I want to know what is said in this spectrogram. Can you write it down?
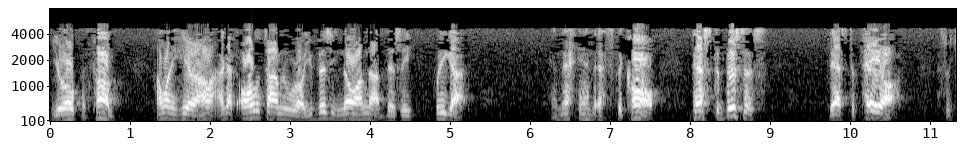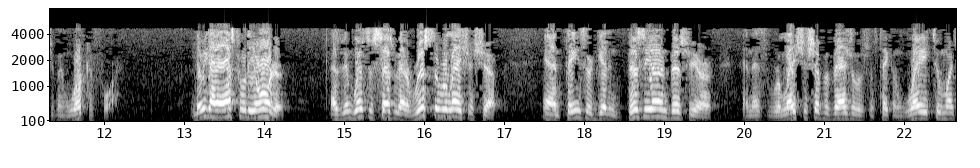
you're open. Come, I want to hear. I got all the time in the world. You busy? No, I'm not busy. What do you got? And, that, and that's the call. That's the business. That's the payoff. That's what you've been working for. And then we got to ask for the order. As Winston says, we got to risk the relationship. And things are getting busier and busier. And this relationship evangelism is taking way too much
